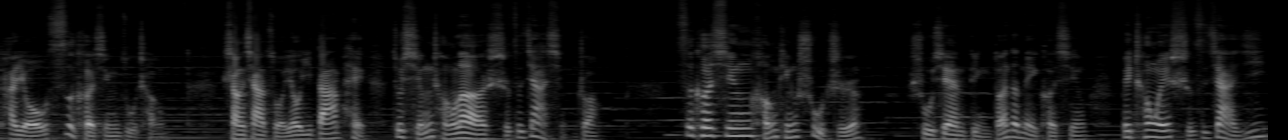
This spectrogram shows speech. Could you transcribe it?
它由四颗星组成，上下左右一搭配，就形成了十字架形状。四颗星横平竖直，竖线顶端的那颗星被称为十字架一。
